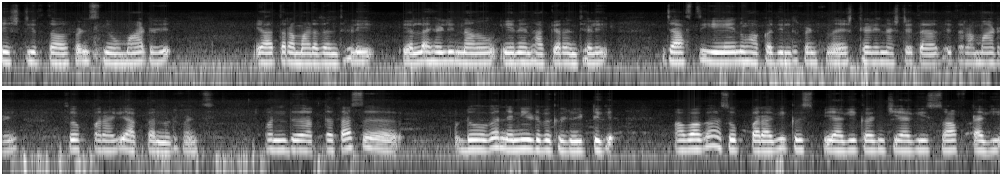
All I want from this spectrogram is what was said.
ಟೇಸ್ಟಿ ಇರ್ತಾವೆ ಫ್ರೆಂಡ್ಸ್ ನೀವು ಮಾಡಿರಿ. ಯಾವ ಥರ ಮಾಡೋದು ಅಂಥೇಳಿ ಎಲ್ಲ ಹೇಳಿ ನಾನು ಏನೇನು ಹಾಕ್ಯಾರ ಅಂಥೇಳಿ ಜಾಸ್ತಿ ಏನು ಹಾಕೋದಿಲ್ಲ ರೀ ಫ್ರೆಂಡ್ಸ್ ನಾನು ಎಷ್ಟು ಹೇಳಿನ ಅಷ್ಟೇ ಥರ ಅದೇ ಥರ ಮಾಡಿರಿ. ಸೂಪರಾಗಿ ಆಗ್ತಾನೆ ನೋಡಿರಿ ಫ್ರೆಂಡ್ಸ್ ಒಂದು ಹತ್ತು ತಾಸು ಡೋಗ ನೆನೆ ಇಡಬೇಕು ರೀ ಹಿಟ್ಟಿಗೆ. ಆವಾಗ ಸೂಪರಾಗಿ ಕ್ರಿಸ್ಪಿಯಾಗಿ ಕ್ರಂಚಿಯಾಗಿ ಸಾಫ್ಟಾಗಿ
